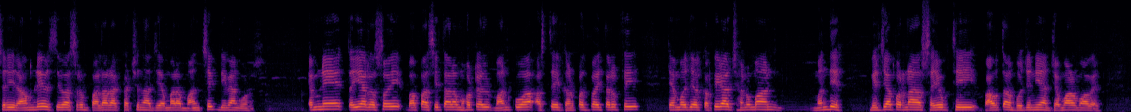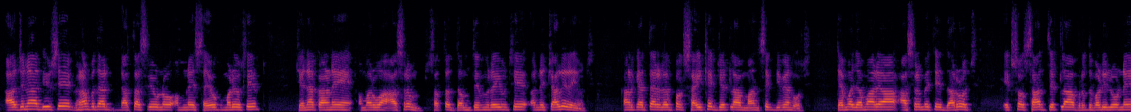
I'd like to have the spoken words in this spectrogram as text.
શ્રી રામદેવ સેવાશ્રમ પાલારા કચ્છના જે અમારા માનસિક દિવ્યાંગો છે. એમને તૈયાર રસોઈ, બાપા સીતારામ હોટેલ, માનકુવા હસ્તે ગણપતભાઈ તરફથી તેમજ કપિરાજ હનુમાન મંદિર, મિર્જાપરના સહયોગથી ભાવતા ભોજનિયા જમાડવામાં આવેલ. આજના દિવસે ઘણા બધા દાતાશ્રીઓનો અમને સહયોગ મળ્યો છે, જેના કારણે અમારું આ આશ્રમ સતત ધમધમી રહ્યું છે અને ચાલી રહ્યું છે. કારણ કે અત્યારે લગભગ સાઠેક જેટલા માનસિક દિવ્યાંગો છે. તેમજ અમારા આશ્રમેથી દરરોજ એકસો સાત જેટલા વૃદ્ધ વડીલોને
